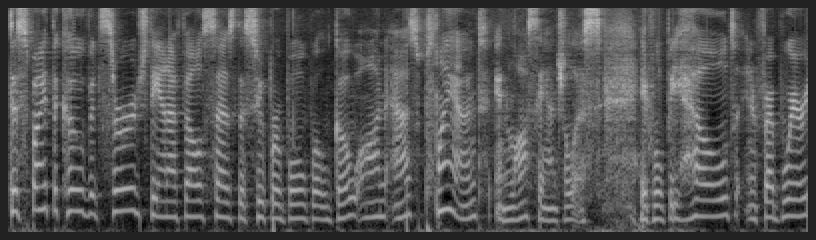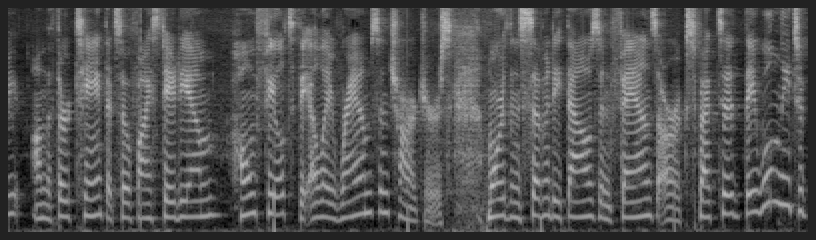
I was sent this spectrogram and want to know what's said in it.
Despite the COVID surge, the NFL says the Super Bowl will go on as planned in Los Angeles. It will be held in February on the 13th at SoFi Stadium, home field to the LA Rams and Chargers. More than 70,000 fans are expected. They will need to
